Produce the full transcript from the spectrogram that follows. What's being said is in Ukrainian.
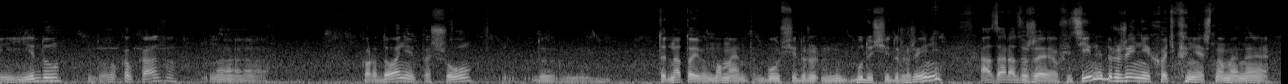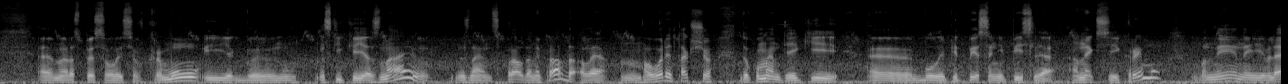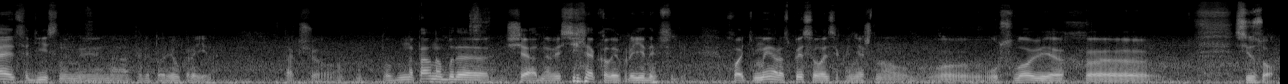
І їду до Кавказу на кордоні, пишу на той момент бувшій будущій дружині, а зараз вже офіційній дружині, хоч, звісно, мене е, ми розписувалися в Криму, і якби ну наскільки я знаю, не знаю, це правда, неправда, але говорять так, що документи, які е, були підписані після анексії Криму, вони не являються дійсними на території України. Так що, напевно, буде ще одне весілля, коли приїдемо сюди. Хоч ми розписувалися, звісно, в условіях е, СІЗО.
